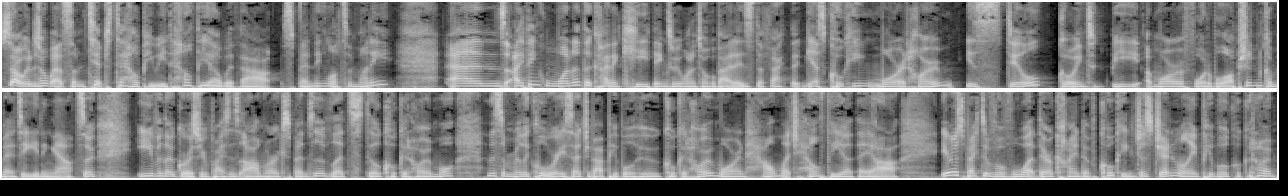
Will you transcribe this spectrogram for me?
So, we're going to talk about some tips to help you eat healthier without spending lots of money. And I think one of the kind of key things we want to talk about is the fact that, yes, cooking more at home is still going to be a more affordable option compared to eating out. So, even though grocery prices are more expensive, let's still cook at home more. And there's some really cool research about people who cook at home more and how much healthier they are, irrespective of what they're kind of cooking. Just generally, people who cook at home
